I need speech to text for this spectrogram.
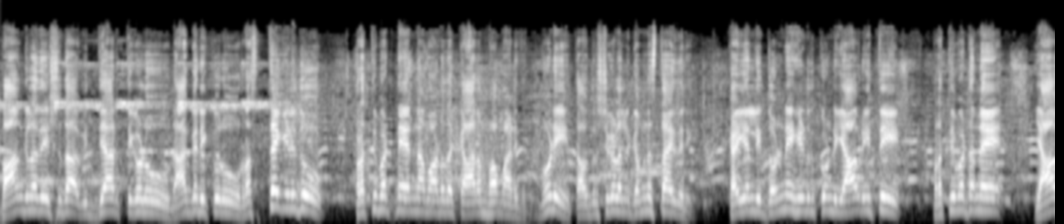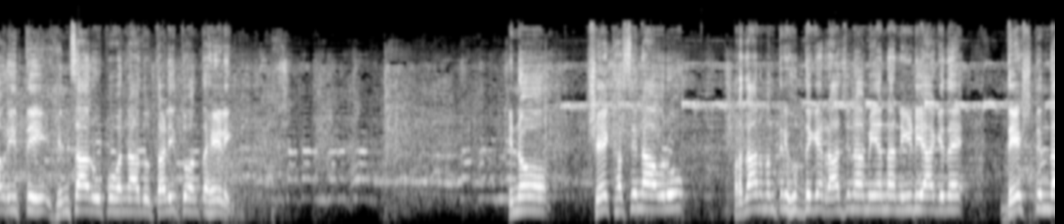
ಬಾಂಗ್ಲಾದೇಶದ ವಿದ್ಯಾರ್ಥಿಗಳು, ನಾಗರಿಕರು ರಸ್ತೆಗಿಳಿದು ಪ್ರತಿಭಟನೆಯನ್ನು ಮಾಡೋದಕ್ಕೆ ಆರಂಭ ಮಾಡಿದರು. ನೋಡಿ, ತಾವು ದೃಶ್ಯಗಳಲ್ಲಿ ಗಮನಿಸ್ತಾ ಇದ್ದೀರಿ. ಕೈಯಲ್ಲಿ ದೊಣ್ಣೆ ಹಿಡಿದುಕೊಂಡು ಯಾವ ರೀತಿ ಪ್ರತಿಭಟನೆ ಯಾವ ರೀತಿ ಹಿಂಸಾ ರೂಪವನ್ನು ಅದು ತಳೀತು ಅಂತ ಹೇಳಿ. ಇನ್ನು ಶೇಖ್ ಹಸೀನಾ ಅವರು ಪ್ರಧಾನಮಂತ್ರಿ ಹುದ್ದೆಗೆ ರಾಜೀನಾಮೆಯನ್ನು ನೀಡಿ ಆಗಿದೆ. ದೇಶದಿಂದ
